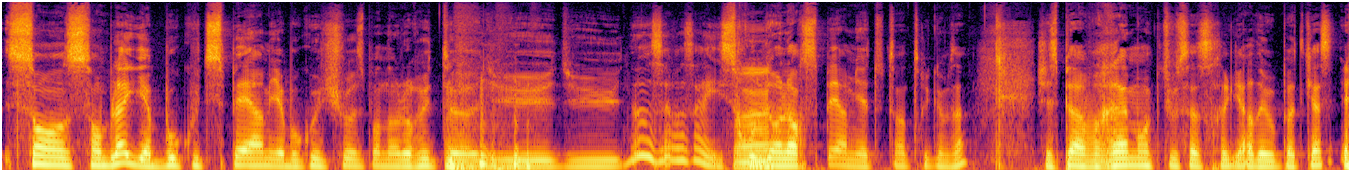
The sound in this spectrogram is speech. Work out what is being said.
sans, sans blague, il y a beaucoup de sperme, il y a beaucoup de choses pendant le rut euh, du, du- Non, c'est vrai ça. Ils se roulent Ouais. dans leur sperme, il y a tout un truc comme ça. J'espère vraiment que tout ça se regardait au podcast.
